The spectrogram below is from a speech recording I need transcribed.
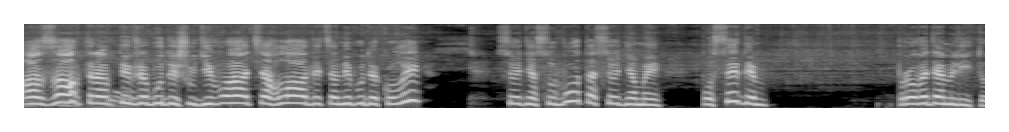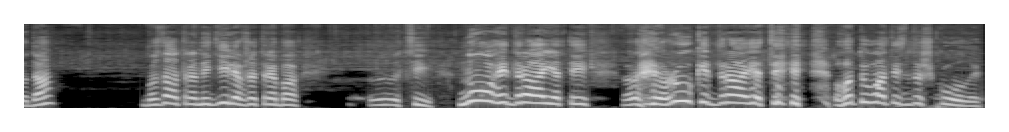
А завтра ти вже будеш удіватися, гладитися, не буде коли. Сьогодні субота, сьогодні ми посидимо, проведемо літо, да? бо завтра неділя вже треба е, ці ноги драяти, е, руки драяти, готуватись до школи.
